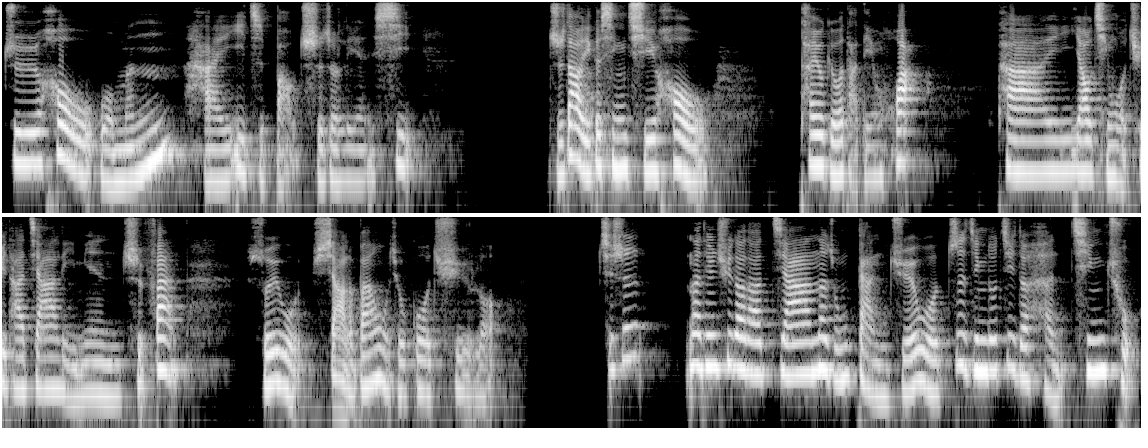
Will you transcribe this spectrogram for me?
之后我们还一直保持着联系，直到一个星期后，他又给我打电话，他邀请我去他家里面吃饭，所以我下了班我就过去了。其实。那天去到他家，那种感觉我至今都记得很清楚，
